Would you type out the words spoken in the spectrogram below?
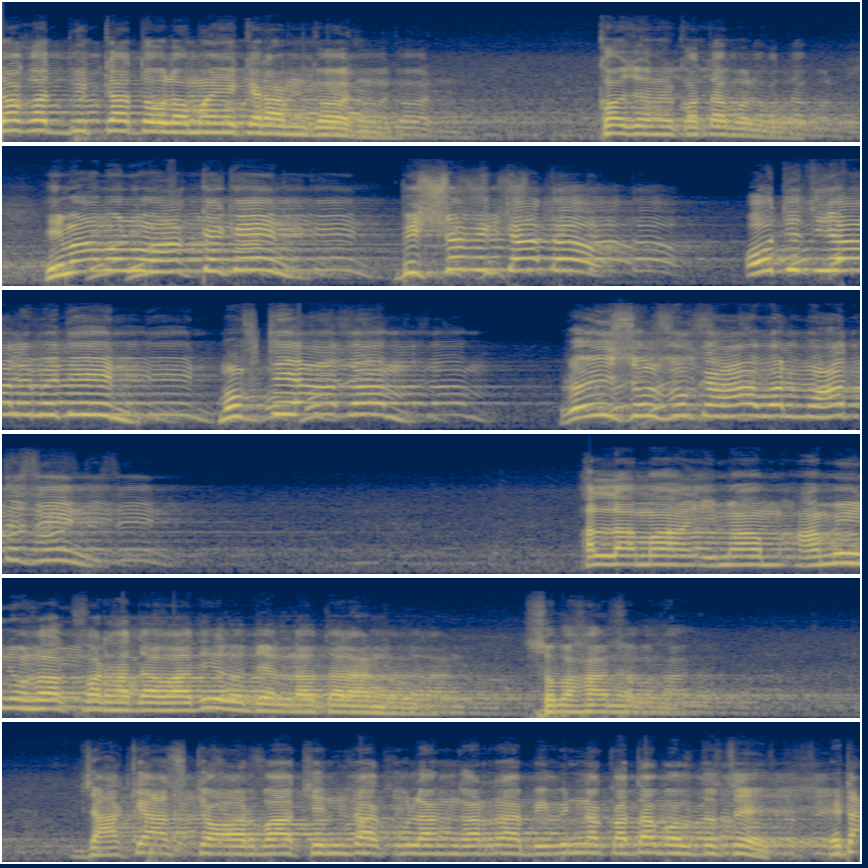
জগৎ বিখ্যাত ওলামায়ে কেরামগণ। কজনের কথা বলব? ইমামুল মুহাক্কিকিন, বিশ্ববিখ্যাত অদ্বিতীয় আলমদিন মুফতি আজম, রইসুল ফুকাহা ওয়াল মুহাদ্দিসিন। আল্লামা ইমাম আমিনুল হক ফরহাদাবাদী রাদিয়াল্লাহু তাআলা আনহু। সুবহানাল্লাহ। যাকে আজকে অর্বাচীনরা কুলাঙ্গাররা বিভিন্ন কথা বলতেছে, এটা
